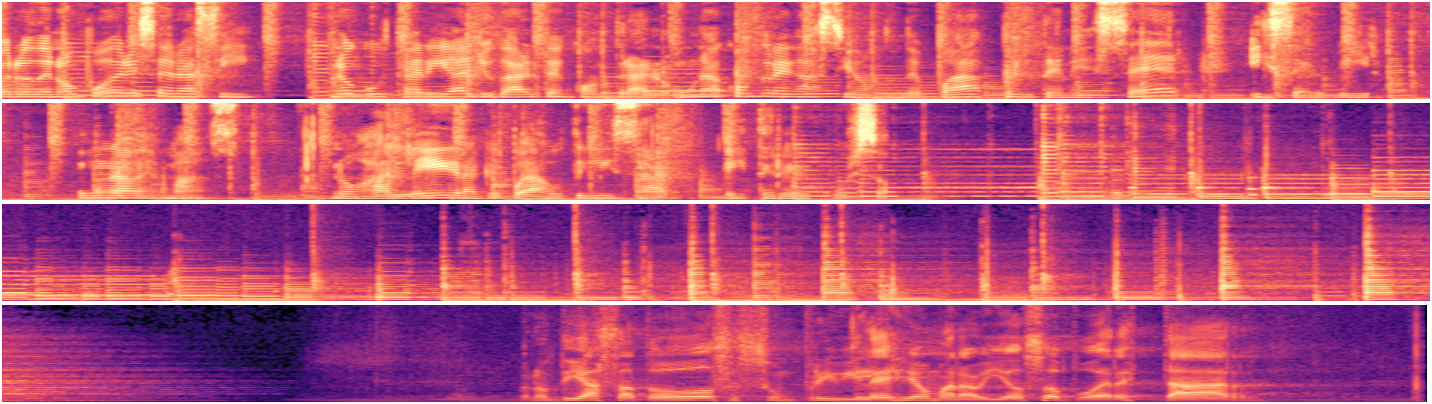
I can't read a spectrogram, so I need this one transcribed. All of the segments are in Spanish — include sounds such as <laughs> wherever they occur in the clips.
pero de no poder ser así, nos gustaría ayudarte a encontrar una congregación donde puedas pertenecer y servir. Una vez más, nos alegra que puedas utilizar este recurso. Buenos días a todos, es un privilegio maravilloso poder estar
